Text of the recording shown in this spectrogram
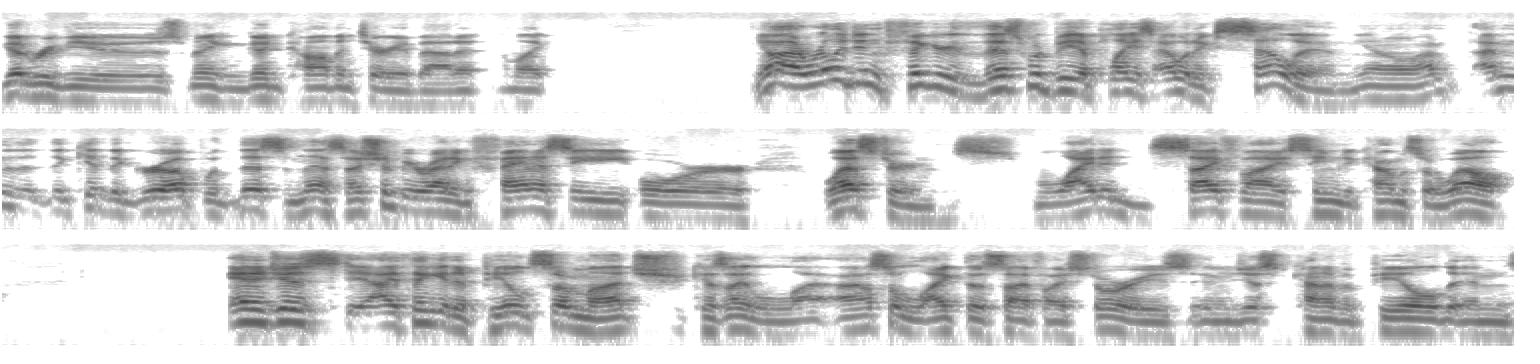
good reviews, making good commentary about it. I'm like, you know, I really didn't figure this would be a place I would excel in. You know, I'm I'm the, the kid that grew up with this and this. I should be writing fantasy or westerns. Why did sci-fi seem to come so well? And it just, I think it appealed so much because I li- I also like those sci-fi stories, and it just kind of appealed, and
